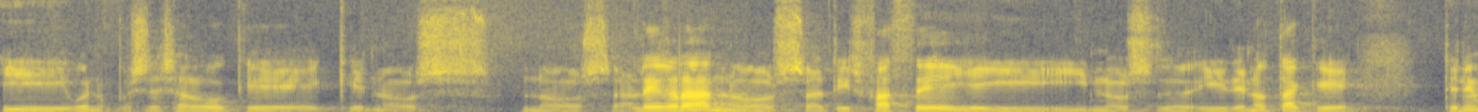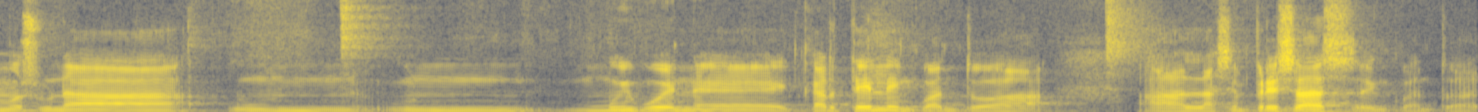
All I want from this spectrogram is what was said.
y bueno, pues es algo que, nos, alegra, nos satisface y, nos, denota que tenemos una, un, muy buen eh, cartel en cuanto a a las empresas en cuanto a,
